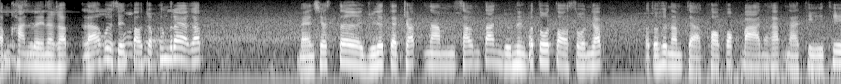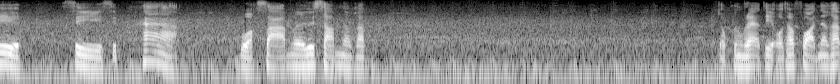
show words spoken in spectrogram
สำคัญเลยนะครับ แล้วผู้ตัดสินเป่าจบครึ่งแรกครับ แมนเชสเตอร์ยูไนเต็ดครับนำซา u ์ตันอยู่ 1 ประตูต่อศูนย์ครับ ประตูขึ้นนำจากพอปอกบานะครับ นาทีที่ 45 บวก 3 เลยด้วยซ้ำนะครับ จบครึ่งแรกที่โอทัฟฟอร์ดนะครับ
